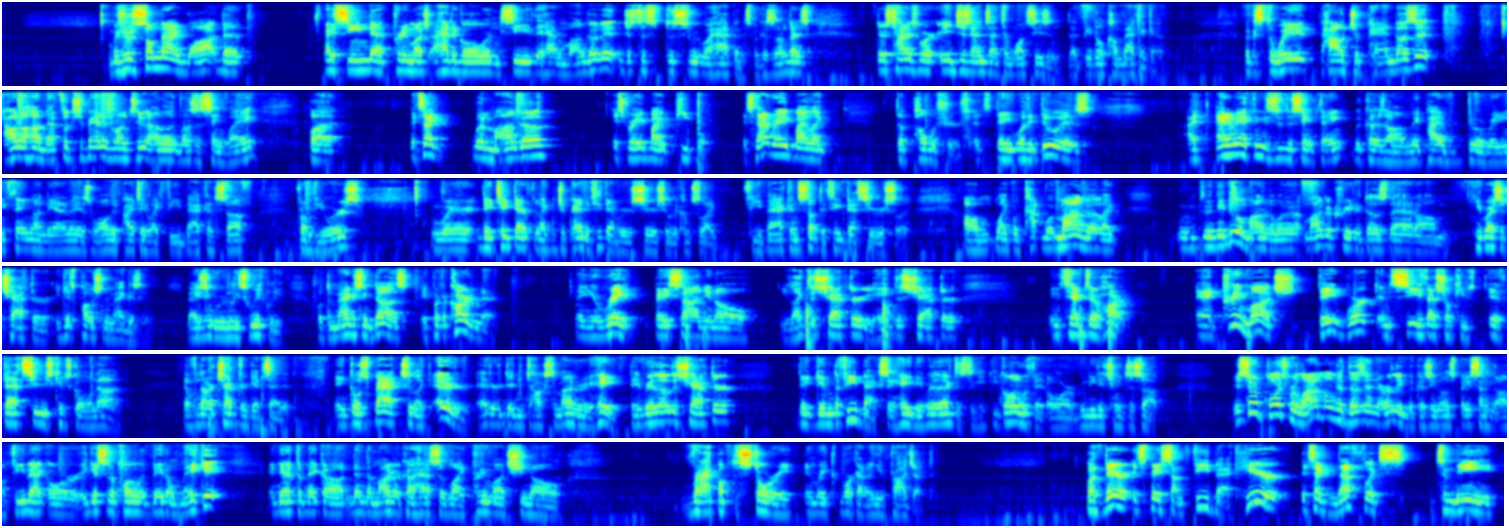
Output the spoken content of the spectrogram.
But there's some that I watched that I seen that pretty much I had to go and see they have a manga of it just to just to read what happens because sometimes there's times where it just ends after one season that they don't come back again because the way how Japan does it, I don't know how Netflix Japan is run too. I don't know if it runs the same way, but it's like when manga, it's rated by people. It's not rated by like the publishers. It's they what they do is, I anime I think is do the same thing because um they probably do a rating thing on the anime as well. They probably take like feedback and stuff from viewers, where they take that like in Japan they take that very seriously when it comes to like feedback and stuff. They take that seriously. Um, like with with manga, like when they do a manga, when a manga creator does that, um, he writes a chapter, it gets published in a magazine. Magazine released weekly. What the magazine does, they put a card in there, and you rate based on you know you like this chapter, you hate this chapter, and take to heart. and pretty much they work and see if that show keeps if that series keeps going on, if another chapter gets added. And it goes back to like the editor. Editor didn't talk to the manga. Hey, they really love this chapter. They give them the feedback, say, hey, they really like this. Keep going with it, or we need to change this up. There's certain points where a lot of manga does end early because you know it's based on, on feedback, or it gets to the point where they don't make it, and they have to make a. Then the mangaka has to like pretty much you know wrap up the story and make, work on a new project. But there, it's based on feedback. Here, it's like Netflix. To me,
